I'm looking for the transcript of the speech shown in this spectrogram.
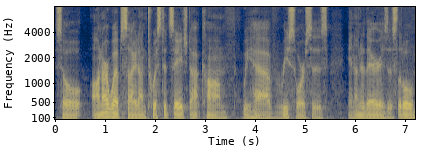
So on our website on twistedsage.com, we have resources, and under there is this little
